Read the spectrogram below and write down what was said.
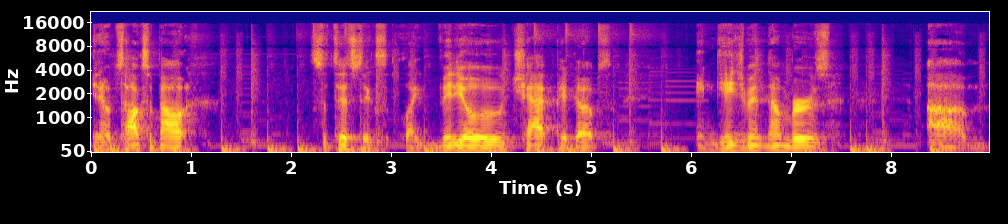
you know, talks about statistics like video chat pickups, engagement numbers, um,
